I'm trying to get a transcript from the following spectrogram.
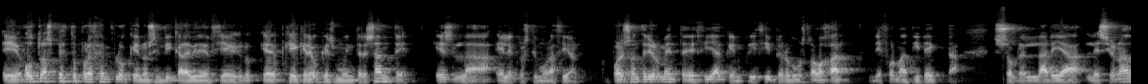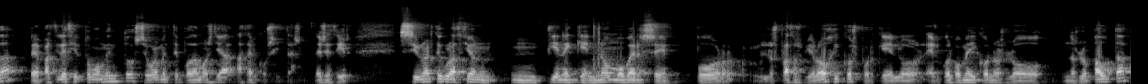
Eh, otro aspecto, por ejemplo, que nos indica la evidencia que creo que es muy interesante es la electroestimulación. Por eso anteriormente decía que en principio no podemos trabajar de forma directa sobre el área lesionada, pero a partir de cierto momento seguramente podamos ya hacer cositas. Es decir, si una articulación mm, tiene que no moverse por los plazos biológicos, porque el cuerpo médico nos lo, nos lo pauta.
